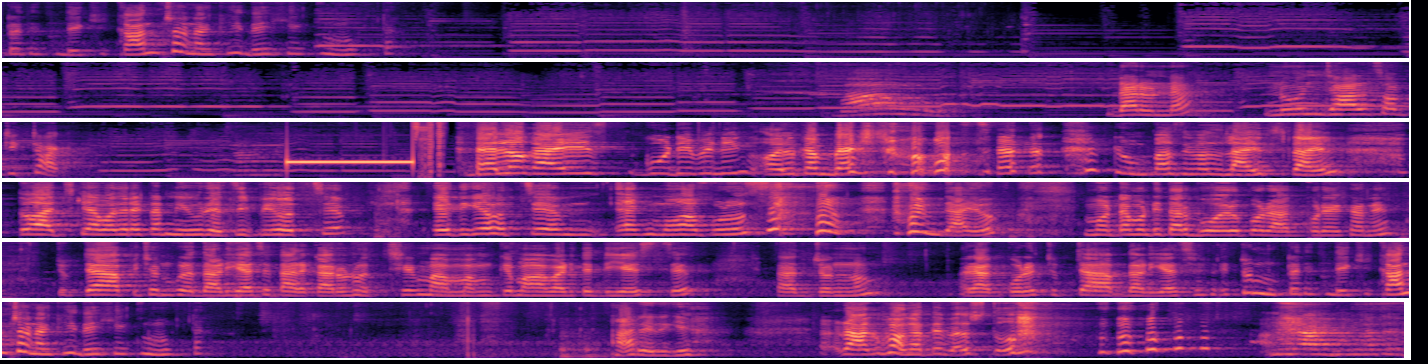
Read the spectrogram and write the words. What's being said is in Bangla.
মুখটা দিতে দেখি কাঁদছ নাকি? দেখি একটু মুখটা। দারুণ না? নুন ঝাল সব ঠিকঠাক? Hello guys good evening welcome back to Tumpa Sima's lifestyle তো আজকে আমাদের একটা নিউ রেসিপি হচ্ছে। এদিকে হচ্ছে এক মহাপুরুষ, যাই হোক, মোটামুটি তার বইয়ের ওপর রাগ করে এখানে। চুপচাপ পিছন করে দাঁড়িয়ে আছে, তার কারণ হচ্ছে মামামকে মামা বাড়িতে দিয়ে এসছে, তার জন্য রাগ করে চুপচাপ দাঁড়িয়ে আছে। একটু মুখটা দেখি দেখি, কাঁদছ নাকি? দেখি একটু মুখটা। আর এদিকে, রাগ ভাঙাতে ব্যস্ত। আমি রাগ ভাঙাতে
